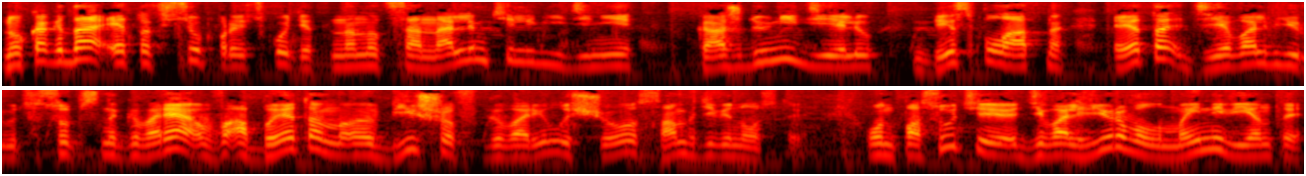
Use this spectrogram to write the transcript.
Но когда это все происходит на национальном телевидении, каждую неделю, бесплатно, это девальвируется. Собственно говоря, об этом э, Бишев говорил еще сам в 90-е. Он, по сути, девальвировал мейн-ивенты,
